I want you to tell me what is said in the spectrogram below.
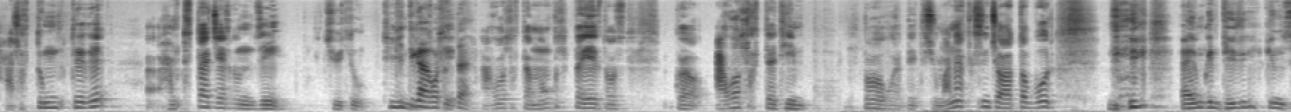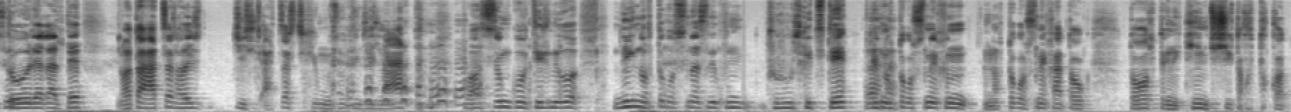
Халах дүмтэйгээ хамтдаа жарган зээ чүлүү. Гэдэг агуулгатай. Агуулгатай Монголд баяр дуус үгүй агуулгатай тийм дуугаад байдаг шүү. Манайх гэсэн чи одоо бүр нэг аймгийн тэрэгэн дөөрөгаал те. Одоо хазар 2 жил азарч их юм сүүлийн жил наад болсонгүй тэр нөгөө нэг нутаг уснаас нэг хүн төрүүлэхэд те тэр нутаг усных нь нутаг усныхаа дууг дуулдаг нэг тим жишг тогтох гээд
